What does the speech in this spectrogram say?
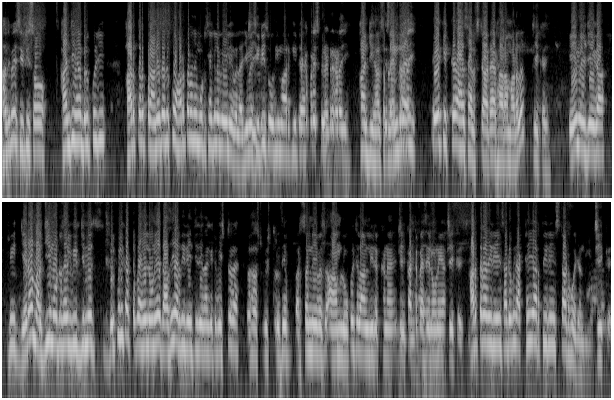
ਹਾਂਜੀ ਭਾਈ ਸਿਟੀ 100 ਹਾਂਜੀ ਹਾਂ ਬਿਲਕੁਲ ਜੀ। ਹਰ ਤਰ੍ਹਾਂ ਪੁਰਾਣੇ ਤਾਂ ਦੇਖੋ ਹਰ ਤਰ੍ਹਾਂ ਦੇ ਮੋਟਰਸਾਈਕਲ ਅਵੇਲੇਬਲ ਹੈ। ਜਿਵੇਂ ਸਿਟੀ 100 ਦੀ ਮਾਰਕੀਟ ਹੈ। ਇੱਕ ਪਰ ਸਪਲੈਂਡਰ ਖੜਾ ਜੀ। ਹਾਂਜੀ ਹਾਂ ਸਪਲੈਂਡਰ ਹੈ? ਇਹ ਕਿੱਕ ਸੈਲਫ ਸਟਾਰਟ ਹੈ 18 ਮਾਡਲ ਠੀਕ ਹੈ ਜੀ। ਇਹ ਮਿਲ ਜਾਏਗਾ ਵੀ ਜਿਹੜਾ ਮਰਜ਼ੀ ਮੋਟਰਸਾਈਕਲ ਵੀਰ ਜਿਵੇਂ ਬਿਲਕੁਲ ਹੀ ਘੱਟ ਪੈਸੇ ਲਾਉਣੇ ਆ 10000 ਦੀ ਰੇਂਜ 'ਚ ਦੇ ਦਾਂਗੇ ਟਵਿਸਟਰ ਹੈ। ਫਸਟ ਵਿਸਟਰ ਕਿਸੇ ਪਰਸਨ ਨੇ ਬਸ ਆਮ ਲੋਕਲ ਚਲਾਉਣ ਲਈ ਰੱਖਣਾ ਹੈ ਜੇ ਘੱਟ ਪੈਸੇ ਲਾਉਣੇ ਆ। ਠੀਕ ਹੈ ਜੀ। ਹਰ ਤਰ੍ਹਾਂ ਦੀ ਰੇਂਜ ਸਾਡੇ ਕੋਲ 8000 ਤੋਂ ਰੇਂਜ ਸਟਾਰਟ ਹੋ ਜਾਂਦੀ ਹੈ। ਠੀਕ ਹੈ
